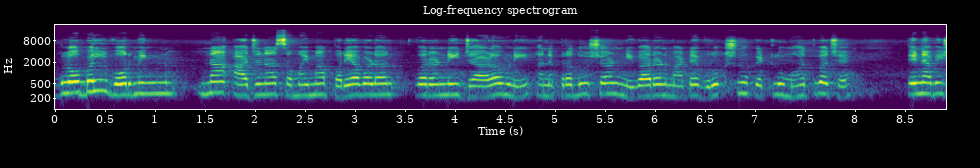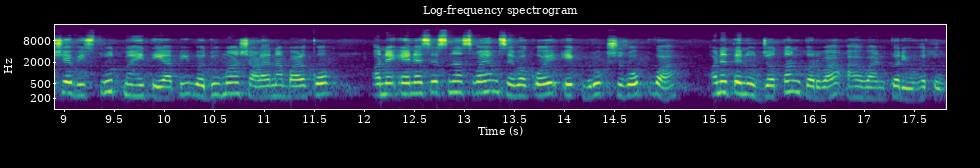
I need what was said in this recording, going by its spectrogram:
ગ્લોબલ વોર્મિંગના આજના સમયમાં પર્યાવરણની જાળવણી અને પ્રદૂષણ નિવારણ માટે વૃક્ષનું કેટલું મહત્ત્વ છે, તેના વિશે વિસ્તૃત માહિતી આપી વધુમાં શાળાના બાળકો અને એનએસએસના સ્વયંસેવકોએ એક વૃક્ષ રોપવા અને તેનું જતન કરવા આહવાન કર્યું હતું.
